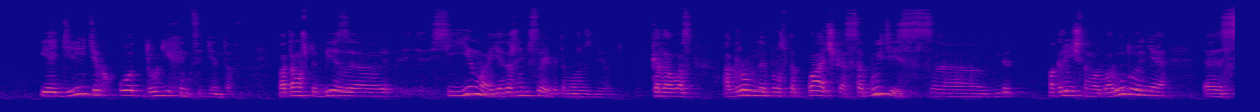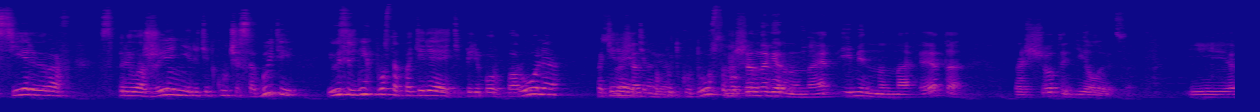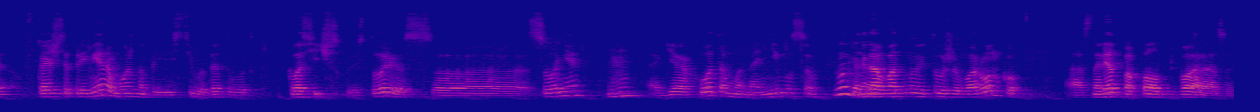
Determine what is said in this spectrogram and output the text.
и отделить их от других инцидентов. Потому что без э, CM я даже не представляю, как это можно сделать. Когда у вас огромная просто пачка событий с э, пограничного оборудования, э, с серверов, с приложений, летит куча событий, и вы среди них просто потеряете перебор пароля, потеряете Совершенно верно. попытку доступа. Совершенно верно. На именно на это расчеты делаются. И в качестве примера можно привести вот эту вот классическую историю с э, Sony, Мгм. Геохотом, Анонимусом, Ну да. когда в одну и ту же воронку а, снаряд попал два раза.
